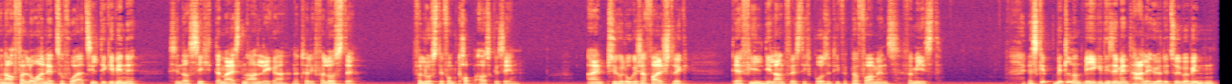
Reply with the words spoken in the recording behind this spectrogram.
Und auch verlorene zuvor erzielte Gewinne sind aus Sicht der meisten Anleger natürlich Verluste. Verluste vom Top aus gesehen. Ein psychologischer Fallstrick, der vielen die langfristig positive Performance vermiest. Es gibt Mittel und Wege, diese mentale Hürde zu überwinden,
